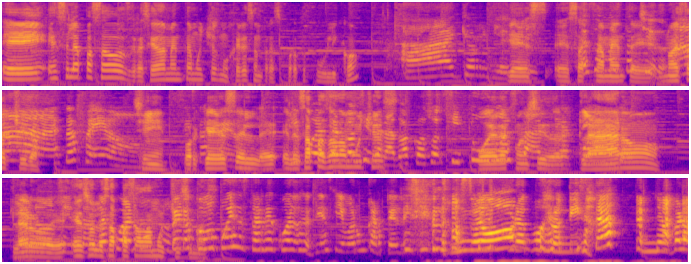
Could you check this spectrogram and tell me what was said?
eh, ese le ha pasado desgraciadamente a muchas mujeres en transporte público. Ay, qué horrible. Que es exactamente. chido. No está Ah, chido. Está feo. Sí, porque es feo. el. eh, les ha puede pasado acoso si tú no Puede estás de considerar. acuerdo. Claro, claro. Pero si eh, eso les ha acuerdo, pasado a muchísimos. Pero ¿cómo puedes estar de acuerdo? O sea, tienes que llevar un cartel diciendo No, pues, frotista. No, pero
